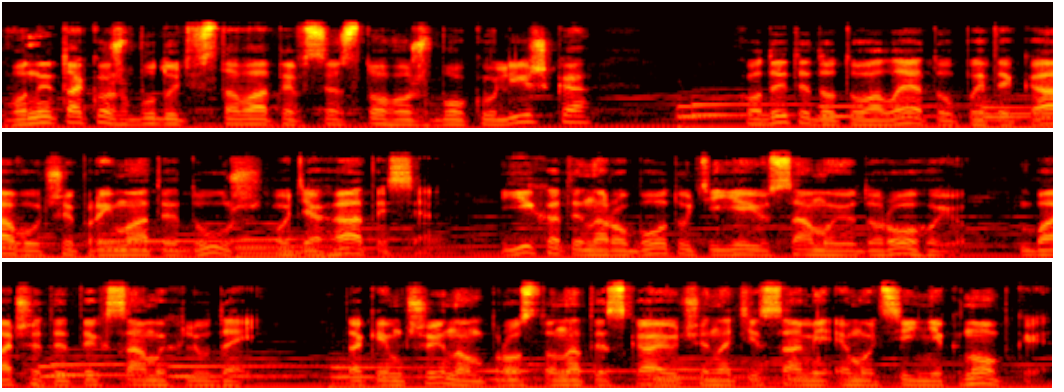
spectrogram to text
Вони також будуть вставати все з того ж боку ліжка, ходити до туалету, пити каву чи приймати душ, одягатися, їхати на роботу тією самою дорогою, бачити тих самих людей. Таким чином, просто натискаючи на ті самі емоційні кнопки,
